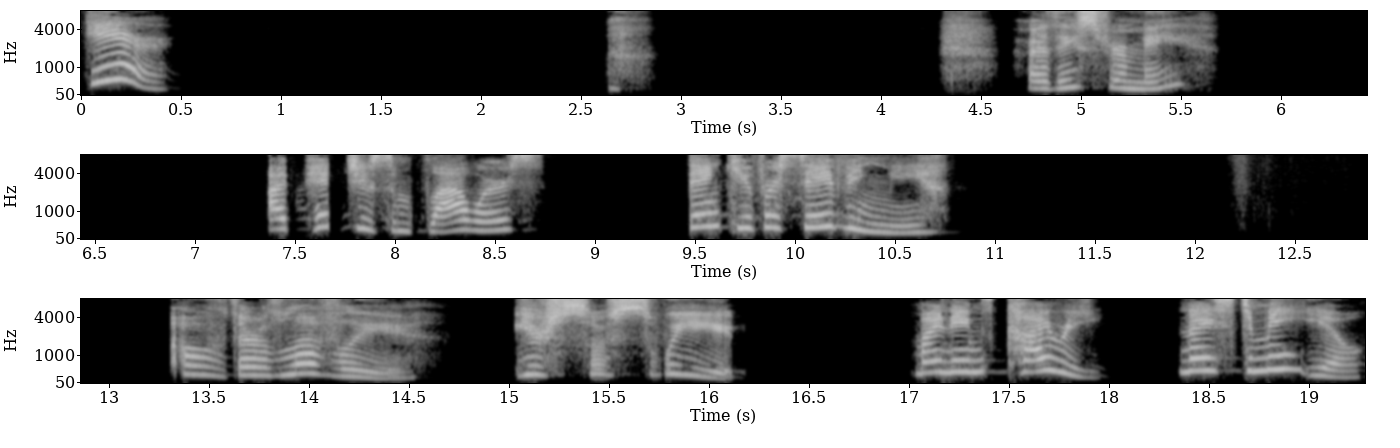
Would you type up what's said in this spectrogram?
Here. Are these for me? I picked you some flowers. Thank you for saving me. Oh, they're lovely. You're so sweet. My name's Kairi. Nice to meet you.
